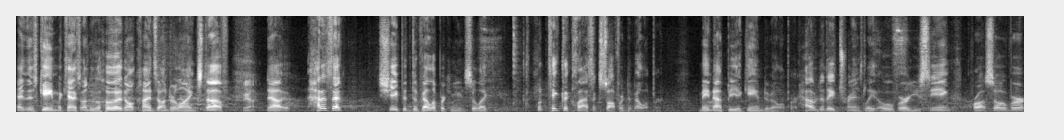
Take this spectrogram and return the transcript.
and there's game mechanics under the hood and all kinds of underlying stuff. Yeah. Now, how does that shape the developer community? So like, take the classic software developer, may not be a game developer. How do they translate over? Are you seeing crossover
